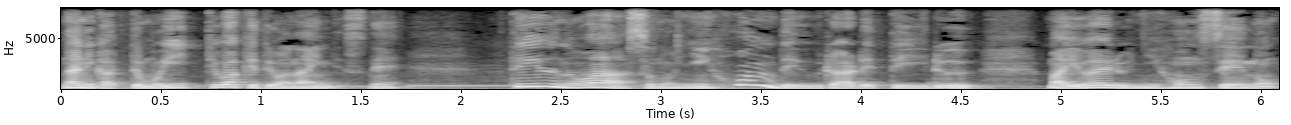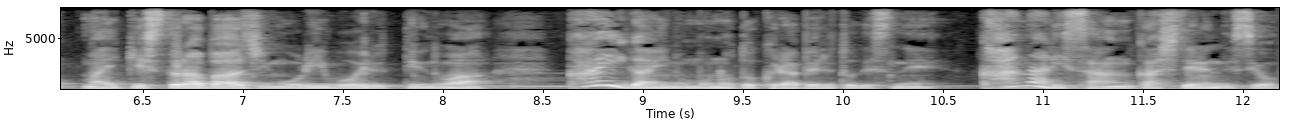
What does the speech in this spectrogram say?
何買ってもいいっていうわけではないんですね。っていうのは、その日本で売られている、まあ、いわゆる日本製の、まあ、エキストラバージンオリーブオイルっていうのは、海外のものと比べるとですね、かなり酸化してるんですよ。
